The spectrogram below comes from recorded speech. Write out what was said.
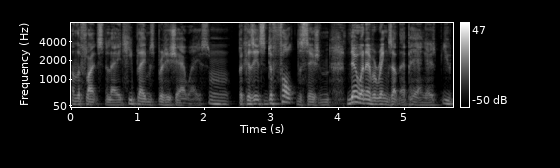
and the flight's delayed, he blames British Airways hmm. because it's a default decision. No one ever rings up their PA and goes, You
